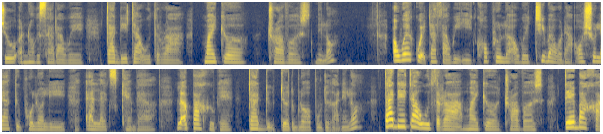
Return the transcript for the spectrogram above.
ကျိုးအနော့ကစားတာဝဲဒါဒေတာဥတရာမိုက်ကယ်ထရာဗာစ်နီလောအဝဲကွယ်တသဝီဤခေါပလိုလာအဝဲထိပါဝဒါအော်စတြေးလျသူဖိုလော်လီအလက်စ်ကမ်ဘယ်လအပခုဖဲဒါဒူတဒဘလပူတကနေလောတာဒေတာဥသရာမိုက်ကယ်ထရာဗာစ်တေဘခါ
